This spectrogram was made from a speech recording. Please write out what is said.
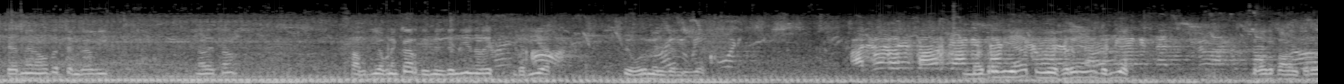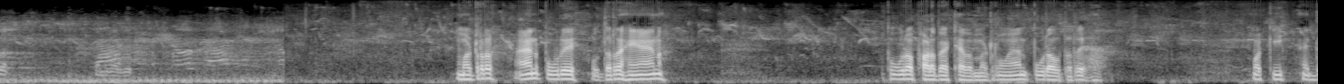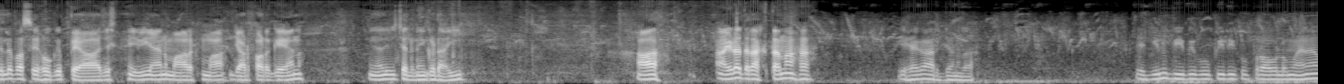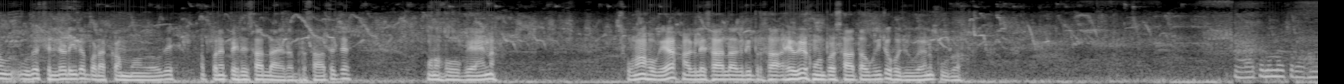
ਫਿਰਨੇ ਨਾਲੋਂ ਤਾਂ ਚੰਗਾ ਵੀ, ਨਾਲੇ ਤਾਂ ਸਬਜ਼ੀ ਆਪਣੇ ਘਰ ਦੀ ਮਿਲ ਜਾਂਦੀ ਹੈ ਨਾਲੇ ਵਧੀਆ। ਪਿਓਰ ਮਿਲ ਜਾਂਦੀ ਹੈ ਮਟਰ ਵੀ ਐ, ਪੂਰੇ ਖੜੇ ਐ, ਵਧੀਆ। ਬਹੁਤ ਫਲ ਉਤਰਦਾ ਕੰਮ ਕਰਦੇ। ਮਟਰ ਐਨ ਪੂਰੇ ਉਤਰ ਰਹੇ ਐਨ। ਪੂਰਾ ਫਲ ਬੈਠਿਆ ਵਾ ਮਟਰ ਨੂੰ, ਐਨ ਪੂਰਾ ਉਤਰ ਰਿਹਾ। ਬਾਕੀ ਇਧਰਲੇ ਪਾਸੇ ਹੋ ਗਏ ਪਿਆਜ਼, ਇਹ ਵੀ ਐਨ ਮਾਰ ਮਾ ਜੜ ਫੜ ਗਏ ਐਨ। ਇਹਨਾਂ ਦੀ ਵੀ ਚੱਲਣੀ ਕਢਾਈ ਆ ਆ ਜਿਹੜਾ ਦਰਖਤ ਆ ਨਾ ਆਹ ਇਹ ਹੈਗਾ ਅਰਜਨ ਦਾ। ਤੇ ਜਿਹਨੂੰ ਬੀਪੀ ਬੂਪੀ ਦੀ ਕੋਈ ਪ੍ਰੋਬਲਮ ਹੈ ਨਾ ਉਹਦਾ ਛਿੱਲੜ ਹੀ ਤਾਂ ਬੜਾ ਕੰਮ ਆਉਂਦਾ ਉਹਦੇ। ਆਪਣੇ ਪਿਛਲੇ ਸਾਲ ਲਾਇਆ ਦਾ ਬਰਸਾਤ 'ਚ। ਹੁਣ ਹੋ ਗਿਆ ਹੈ ਨਾ ਸੋਹਣਾ ਹੋ ਗਿਆ। ਅਗਲੇ ਸਾਲ ਅਗਲੀ ਬਰਸਾਤ ਇਹ ਹੁਣ ਬਰਸਾਤ ਆਊਗੀ ਚ ਹੋ ਜਾਊਗਾ ਇਹਨੂੰ ਪੂਰਾ।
